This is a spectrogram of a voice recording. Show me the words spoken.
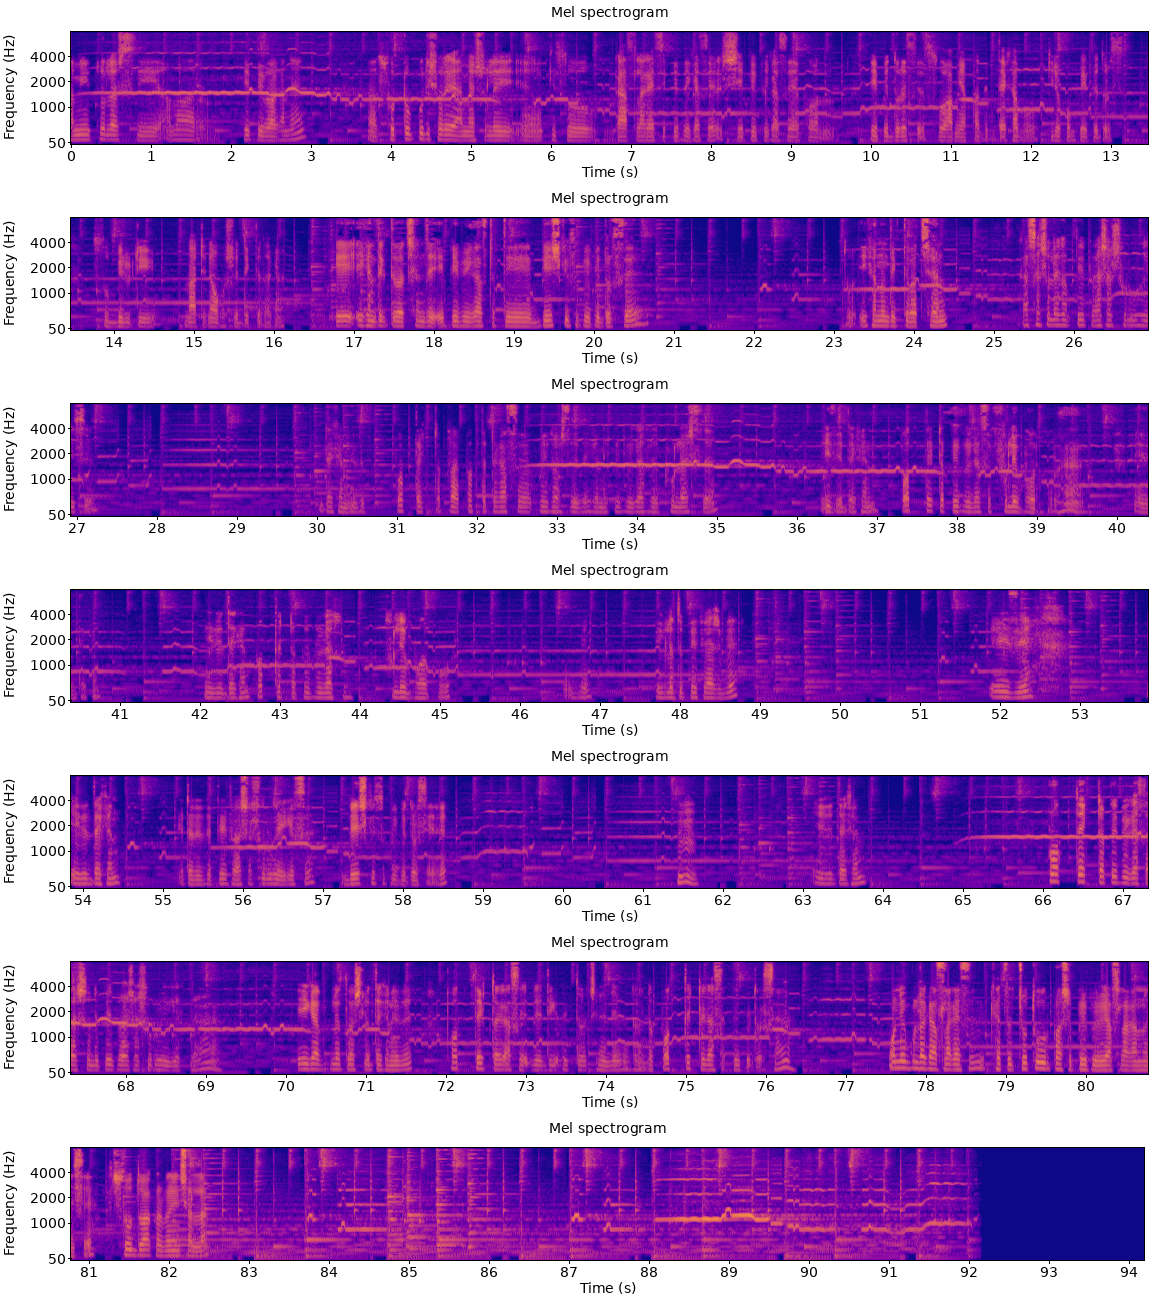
আমি চলে আসছি আমার পেঁপে বাগানে। ছোট্ট পরিসরে আমি আসলে কিছু গাছ লাগাইছি পেঁপে গাছের। সে পেঁপে গাছে এখন পেঁপে ধরেছে। সো, আমি আপনাদের দেখাবো কীরকম পেঁপে ধরছে। সো, ভিডিওটি না টেনে অবশ্যই দেখতে থাকেন। এখানে দেখতে পাচ্ছেন যে এই পেঁপে গাছটাতে বেশ কিছু পেঁপে ধরছে। তো, এখানেও দেখতে পাচ্ছেন, গাছ আসলে এখন পেঁপে আসা শুরু হয়েছে। দেখেন যে প্রত্যেকটা, প্রায় প্রত্যেকটা গাছে পেঁপে আসছে যেখানে পেঁপে গাছে ফুল আসছে। এই যে দেখেন, প্রত্যেকটা পেঁপে গাছে ফুলে ভরপুর হ্যাঁ? এই যে দেখেন, এই যে দেখেন, প্রত্যেকটা পেঁপে গাছে ফুলে ভরপুর। এই যে, এগুলোতে পেঁপে আসবে। এই যে এই যে দেখেন এটা পেঁপে আসা শুরু হয়ে গেছে, বেশ কিছু পেঁপে ধরছে এই যে। হুম। এই যে দেখেন, প্রত্যেকটা পেঁপে গাছে আসলে পেঁপে আসা শুরু হয়ে গেছে হ্যাঁ? এই গাছগুলো তো আসলে দেখেন যে প্রত্যেকটা গাছে যেদিকে দেখতে পাচ্ছেন প্রত্যেকটা গাছে পেঁপে ধরছে হ্যাঁ? অনেকগুলা গাছ লাগাইছে, ক্ষেতের চতুর্পাশে পেঁপে গাছ লাগানো হয়েছে। শুধু দোয়া করবেন ইনশাল্লাহ।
